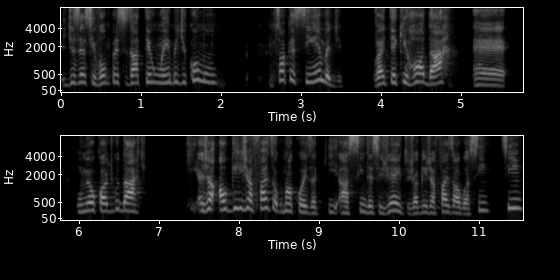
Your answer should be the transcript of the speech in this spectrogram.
e dizer assim: vamos precisar ter um embed comum. Só que esse embed vai ter que rodar é, o meu código Dart. Já, alguém já faz alguma coisa aqui assim desse jeito? Já, alguém já faz algo assim? Sim.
